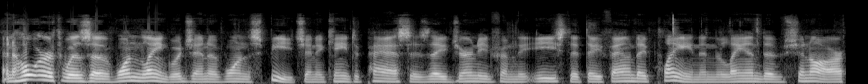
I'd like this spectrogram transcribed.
And the whole earth was of one language and of one speech. And it came to pass as they journeyed from the east that they found a plain in the land of Shinar,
